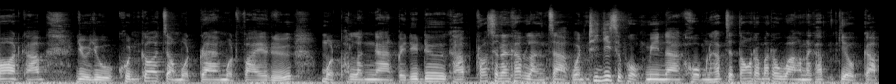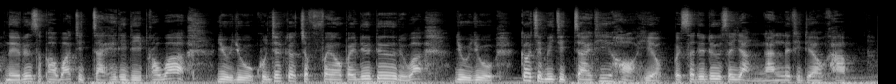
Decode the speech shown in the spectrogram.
มอดครับ อยู่ๆคุณุณก็จะหมดแรงหมดไฟหรือหมดพลังงานไปดื้อๆครับเพราะฉะนั้นครับหลังจากวันที่ 26 มีนาคมนะครับจะต้องระมัดระวังนะครับเกี่ยวกับในเรื่องสภาวะจิตใจให้ดีๆ เพราะว่าอยู่ๆคุณจะก็จะเฟลไปดื้อๆ หรือว่าอยู่ๆก็จะมีจิตใจที่ห่อเหี่ยวไปซะดื้อๆซะอย่างนั้นเลยทีเดียวครับ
